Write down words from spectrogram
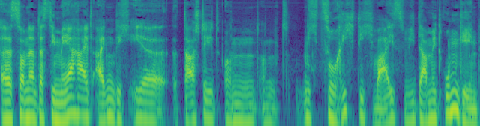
äh, sondern dass die Mehrheit eigentlich eher dasteht und, und nicht so richtig weiß, wie damit umgehen.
